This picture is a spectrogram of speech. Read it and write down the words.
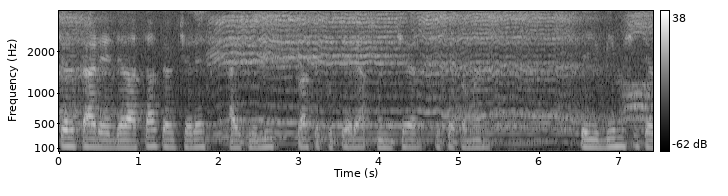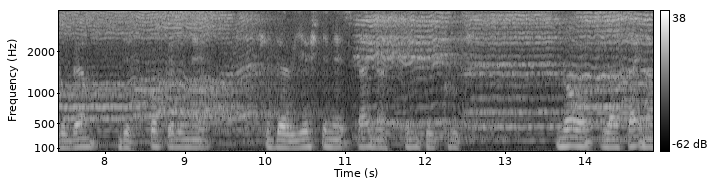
Cel care de la Tatăl Ceresc ai primit toată puterea în cer și pe pământ. Te iubim și te rugăm, descoperă-ne și dăruiește-ne taina Sfintei Cruci nouă la taina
